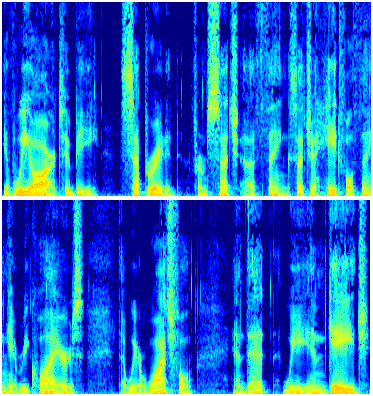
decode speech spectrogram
if we are to be separated from such a thing, such a hateful thing, it requires that we are watchful and that we engage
